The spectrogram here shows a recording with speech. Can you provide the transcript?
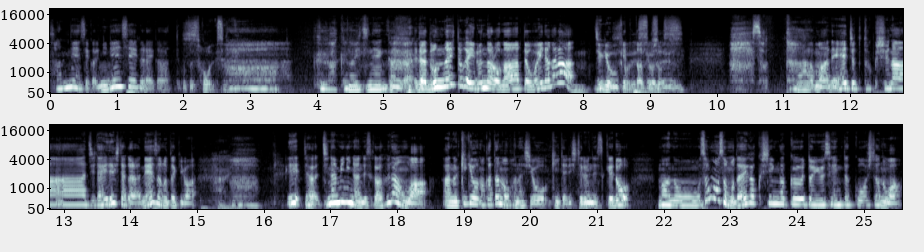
3年生から2年生ぐらいからってことですか？そうですね。はあ空白の1年間が。だからどんな人がいるんだろうなって思いながらうん。授業を受けてたってことですよね。はあそっかまあねちょっと特殊な時代でしたからねその時は。はい。はあ。えじゃあちなみになんですが普段はあの企業の方のお話を聞いたりしてるんですけど、まあ、あのそもそも大学進学という選択をしたのは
